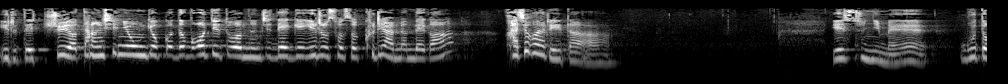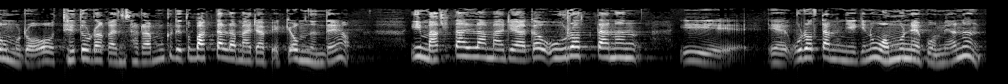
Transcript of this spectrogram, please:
이르되 주여 당신이 옮겼거든 어디 두었는지 내게 이르소서 그리하면 내가 가져가리이다. 예수님의 무덤으로 되돌아간 사람은 그래도 막달라 마리아밖에 없는데요. 이 막달라 마리아가 울었다는 이 예, 울었다는 얘기는 원문에 보면은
